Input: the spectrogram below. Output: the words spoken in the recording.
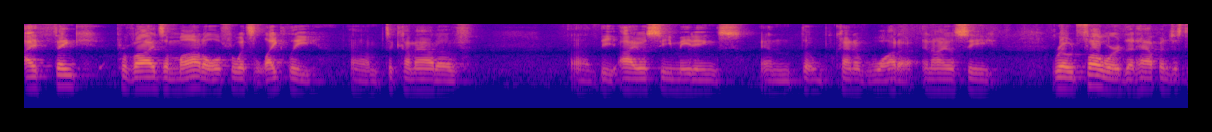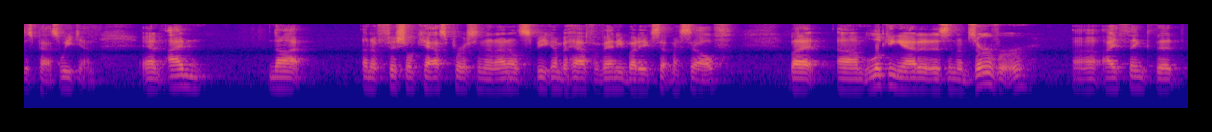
I think provides a model for what's likely um, to come out of uh, the IOC meetings and the kind of WADA and IOC road forward that happened just this past weekend. And I'm not an official CAS person, and I don't speak on behalf of anybody except myself. But um, looking at it as an observer, uh, I think that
